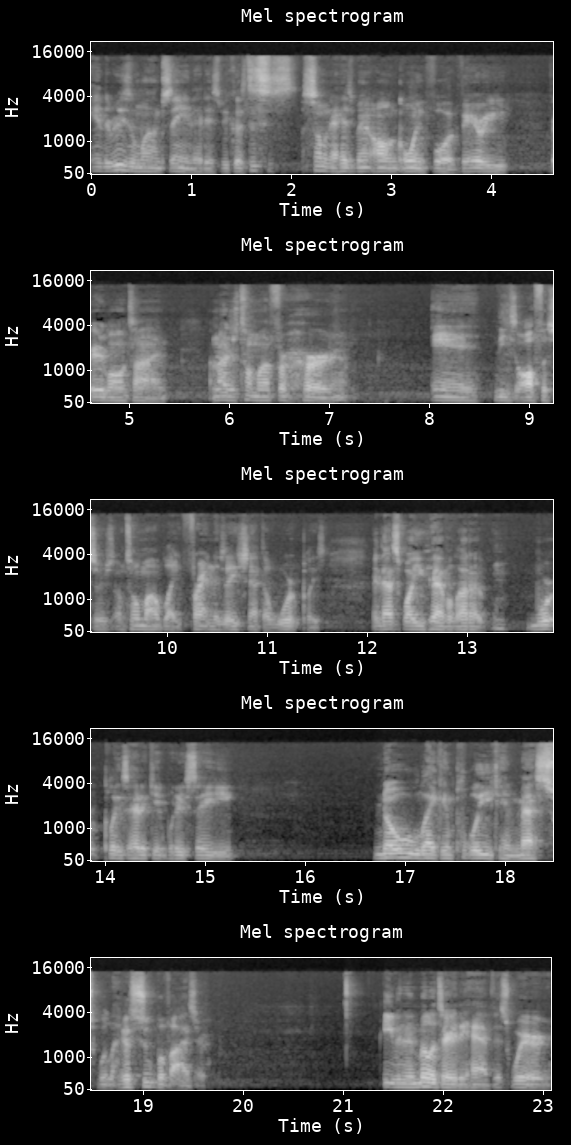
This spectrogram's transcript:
And the reason why I'm saying that is because this is something that has been ongoing for a very, very long time. I'm not just talking about for her and these officers. I'm talking about like fraternization at the workplace. And that's why you have a lot of workplace etiquette where they say no like employee can mess with like a supervisor. Even in the military they have this where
